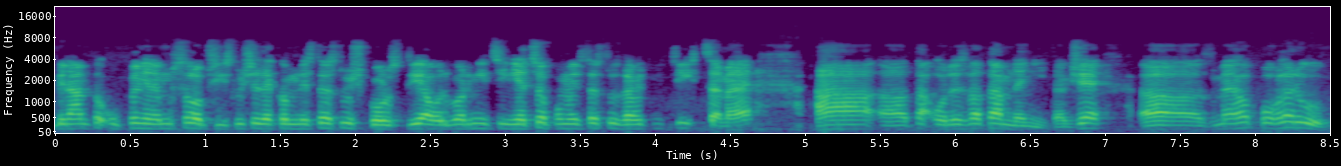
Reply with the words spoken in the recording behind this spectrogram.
by nám to úplně nemuselo příslušet jako ministerstvu školství a odborníci něco po ministerstvu zdravotnictví chceme a ta odezva tam není. Takže z mého pohledu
